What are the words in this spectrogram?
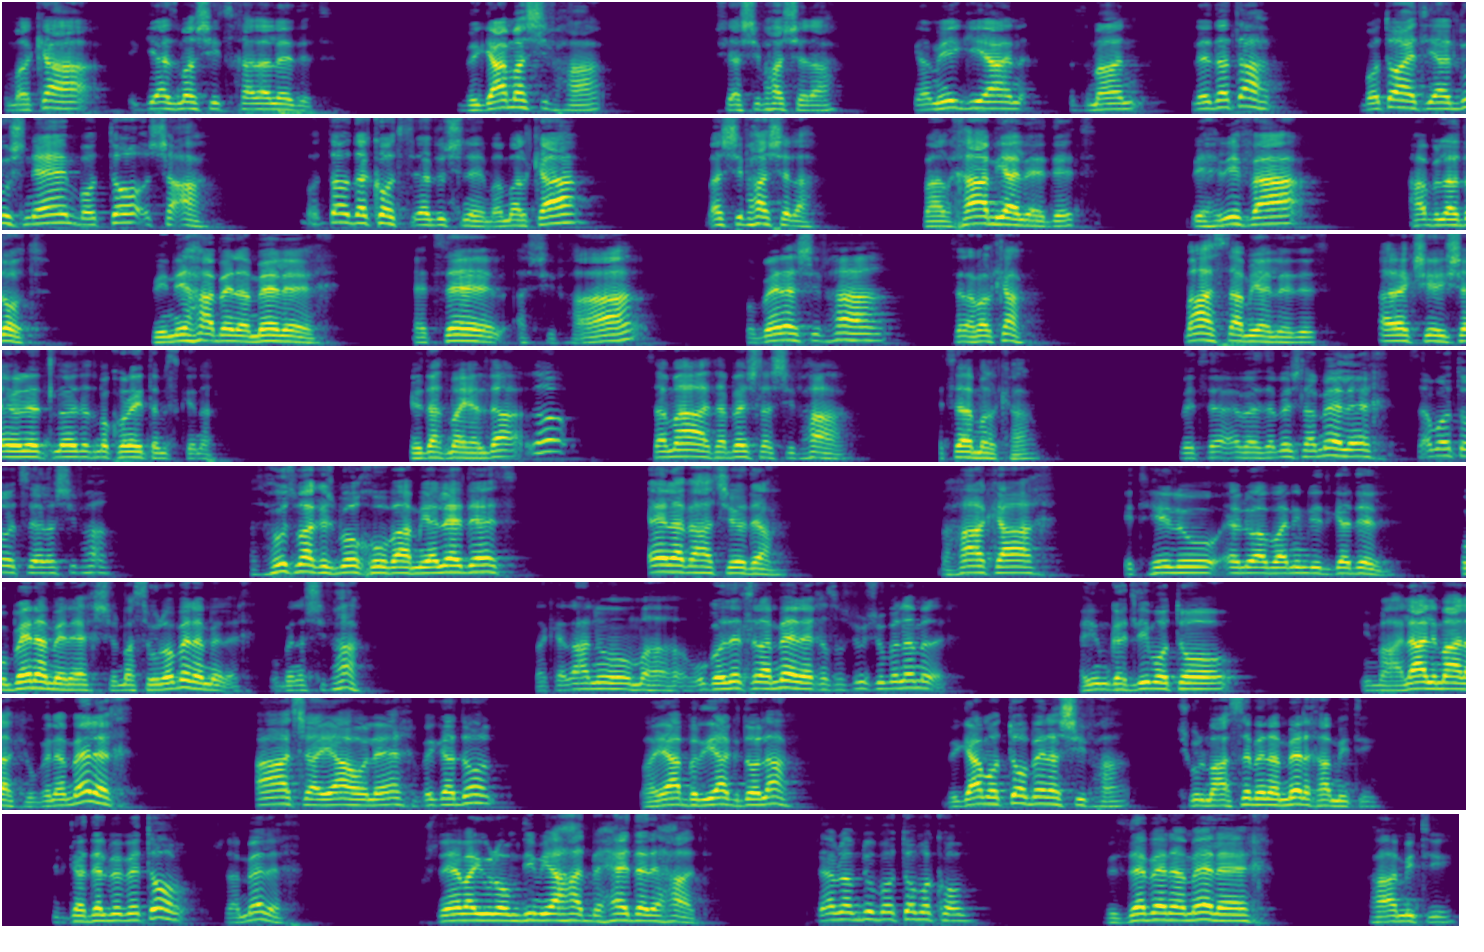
המלכה, הגיע הזמן שהיא צריכה ללדת. וגם השפחה, שהיא השפחה שלה, גם היא הגיע זמן לידתה. באותו עת ילדו שניהם באותו שעה. באותו דקות ילדו שניהם, המלכה והשפחה שלה. והלכה המיילדת והחליפה הבלדות. והניחה בן המלך אצל השפחה, ובן השפחה אצל המלכה. מה עשתה מיילדת? הרי כשאישה יולדת לא יודעת מה קורה איתה מסכנה. יודעת מה ילדה? לא. שמה את הבן של השפחה אצל המלכה, ואת הבן של המלך שמה אותו אצל השפחה. אז חוץ מהקדוש ברוך הוא והמיילדת, אין אף אחד שיודע. ואחר כך התחילו אלו הבנים להתגדל. הוא בן המלך, שלמעשה הוא לא בן המלך, הוא בן השפחה. רק אנחנו, מה, הוא גודל אצל המלך, אז חושבים שהוא בן המלך. היו מגדלים אותו ממעלה למעלה, כי הוא בן המלך, עד שהיה הולך וגדול, והיה בריאה גדולה. וגם אותו בן השפחה, שהוא למעשה בן המלך האמיתי, מתגדל בביתו של המלך. שניהם היו לומדים יחד בחדר אחד. שניהם למדו באותו מקום. וזה בן המלך האמיתי,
